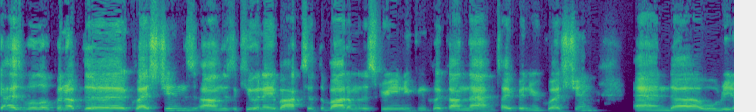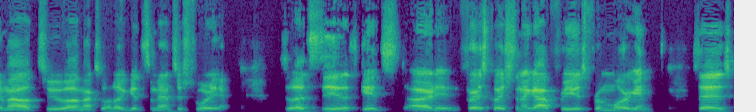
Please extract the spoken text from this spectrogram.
guys we'll open up the questions. Um, there's a q&a box at the bottom of the screen. You can click on that type in your question and uh, we'll read them out to uh, Maxwel to get some answers for you so let's see, let's get started. First question I got for you is from Morgan. says,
